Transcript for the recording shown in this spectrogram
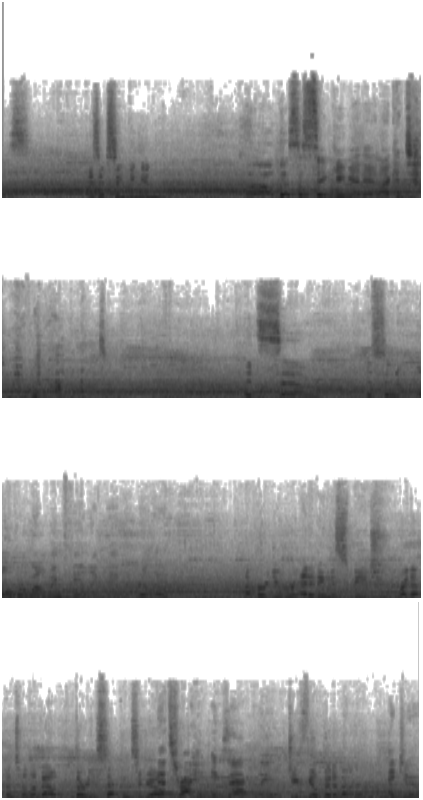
is. Is it sinking in? Oh, this is sinking it in. I can tell you that. It's um, it's an overwhelming feeling, David. Really. I heard you were editing the speech right up until about 30 seconds ago. That's right, exactly. Do you feel good about it? I do.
